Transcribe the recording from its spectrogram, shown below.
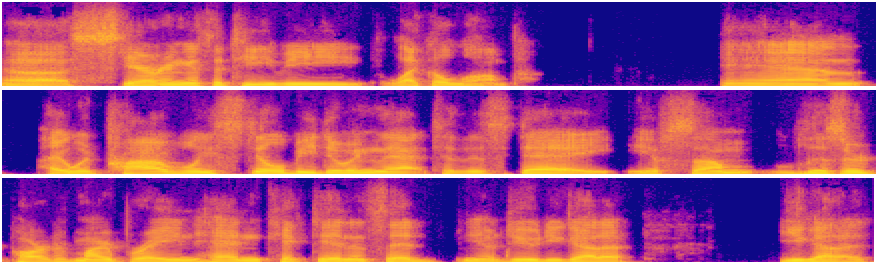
uh, staring at the TV like a lump. And I would probably still be doing that to this day if some lizard part of my brain hadn't kicked in and said, you know, dude, you gotta, you gotta,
